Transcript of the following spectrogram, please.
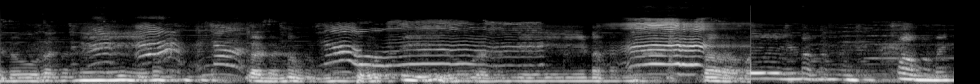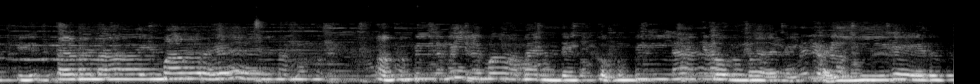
കൺമനുറങ്ങീണം കണ്ണും പൊട്ടിയുറങ്ങീണം സാമേണം അമ്മയ്ക്ക് തണലായി മാറേണം അമ്പിളി മാമന്റെ കൊമ്പില്ല കൊമ്പനെ കയ്യിലെടുക്കേണം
